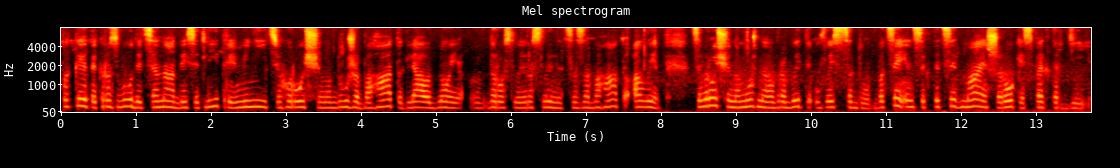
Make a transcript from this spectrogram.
Пакетик розводиться на 10 літрів. Мені цього розчину дуже багато. Для одної дорослої рослини це забагато, але цим розчином можна обробити увесь садок, бо цей інсектицид має широкий спектр дії.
